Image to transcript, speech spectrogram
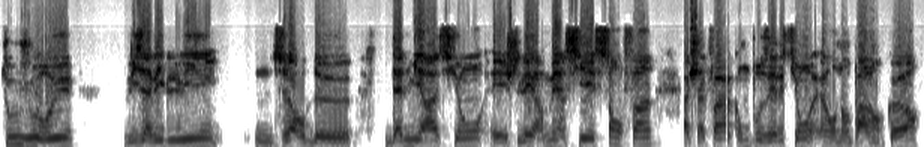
toujours eu vis-à-vis de lui une sorte d'admiration et je l'ai remercié sans fin à chaque fois qu'on me posait des questions et on en parle encore.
